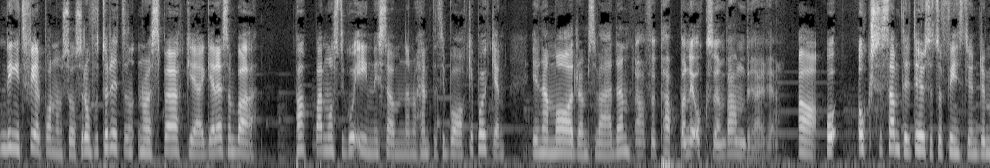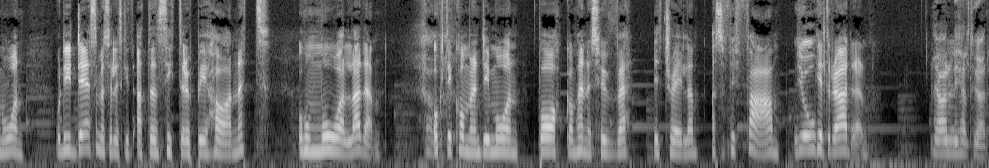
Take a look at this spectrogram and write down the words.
Det är inget fel på honom så, så de får ta dit några spökjägare som bara... Pappan måste gå in i sömnen och hämta tillbaka pojken i den här mardrömsvärlden. Ja, för pappan är också en vandrare. Ja, och också samtidigt i huset så finns det ju en demon. Och det är det som är så läskigt, att den sitter uppe i hörnet. Och hon målar den. Ja. Och det kommer en demon bakom hennes huvud i trailern. Alltså fy fan. Jo, Helt röd är den. Ja, den är helt röd.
